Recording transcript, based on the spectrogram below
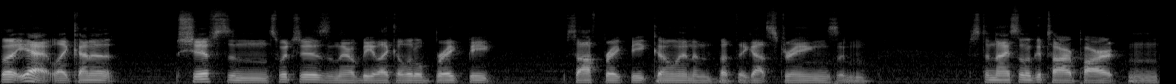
But yeah, like kind of shifts and switches, and there'll be like a little break beat, soft break beat going, and but they got strings and just a nice little guitar part, and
